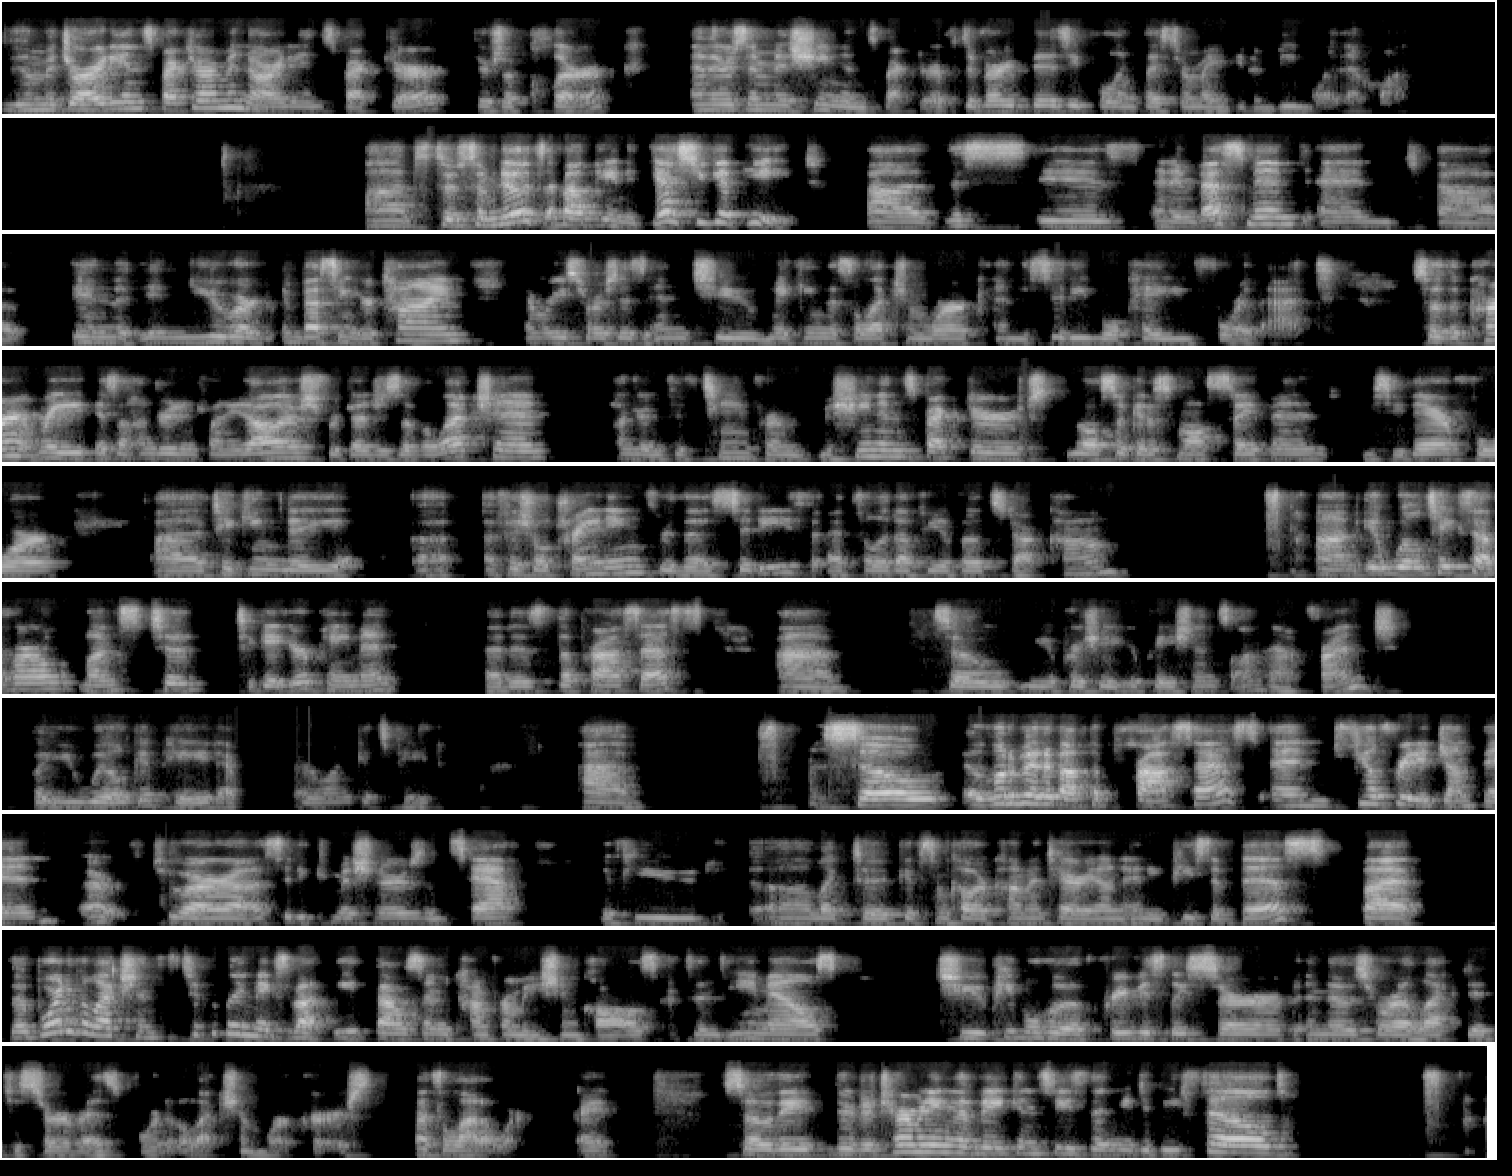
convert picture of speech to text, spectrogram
the majority inspector and minority inspector, there's a clerk, and there's a machine inspector. If it's a very busy polling place, there might even be more than one. Um, so some notes about payment. Yes, you get paid. Uh, this is an investment and uh, in, in you are investing your time and resources into making this election work and the city will pay you for that. So the current rate is $120 for judges of election, 115 from machine inspectors. You also get a small stipend, you see there, for uh, taking the uh, official training through the cities at philadelphiavotes.com. Um, it will take several months to, to get your payment. That is the process. Um, so we appreciate your patience on that front, but you will get paid. Everyone gets paid. Uh, so a little bit about the process and feel free to jump in to our uh, city commissioners and staff if you'd uh, like to give some color commentary on any piece of this. But the Board of Elections typically makes about 8,000 confirmation calls and sends emails to people who have previously served and those who are elected to serve as Board of Election workers. That's a lot of work, right? So they, they're determining the vacancies that need to be filled.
